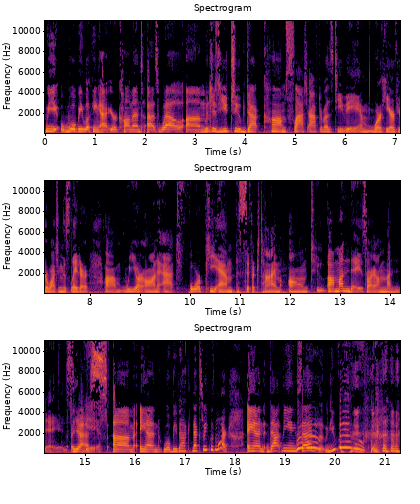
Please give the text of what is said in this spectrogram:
we will be looking at your comments as well. Um, which is youtube.com slash afterbuzztv and we're here if you're watching this later um, we are on at 4 p.m pacific time on two, uh, mondays sorry on mondays Yes. Um, and we'll be back next week with more. And that being said, you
